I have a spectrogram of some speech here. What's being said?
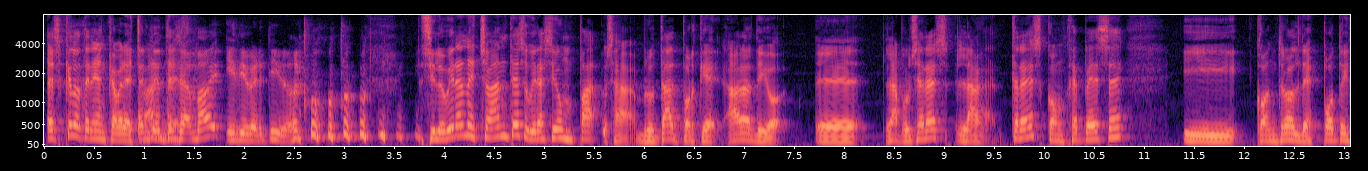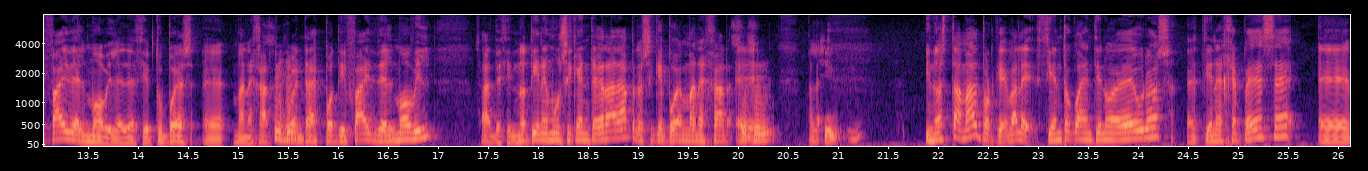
Es que lo tenían que haber hecho antes. Entusiasmado y divertido, ¿no? Si lo hubieran hecho antes, hubiera sido un pa o sea, brutal, porque ahora os digo, eh, la pulsera es la 3 con GPS y control de Spotify del móvil. Es decir, tú puedes eh, manejar tu cuenta de Spotify del móvil. Sea, es decir, no tiene música integrada, pero sí que puedes manejar. eh, ¿vale? Sí. Y no está mal, porque vale, 149 euros, eh, tiene GPS, eh,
